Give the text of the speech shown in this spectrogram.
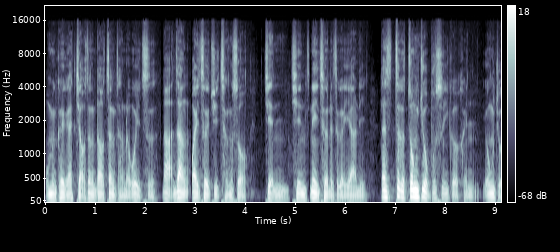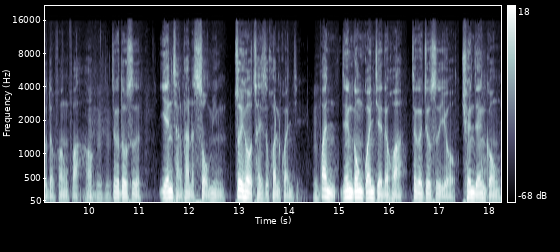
我们可以给它矫正到正常的位置，那让外侧去承受，减轻内侧的这个压力。但是这个终究不是一个很永久的方法哈，这个都是。延长它的寿命，最后才是换关节。换人工关节的话，这个就是有全人工，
